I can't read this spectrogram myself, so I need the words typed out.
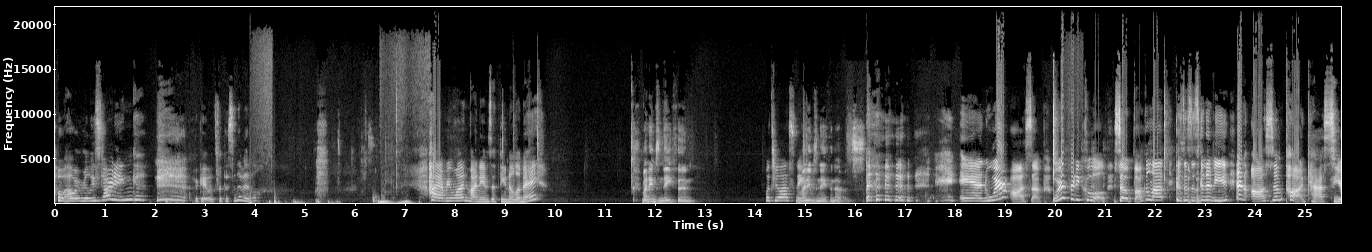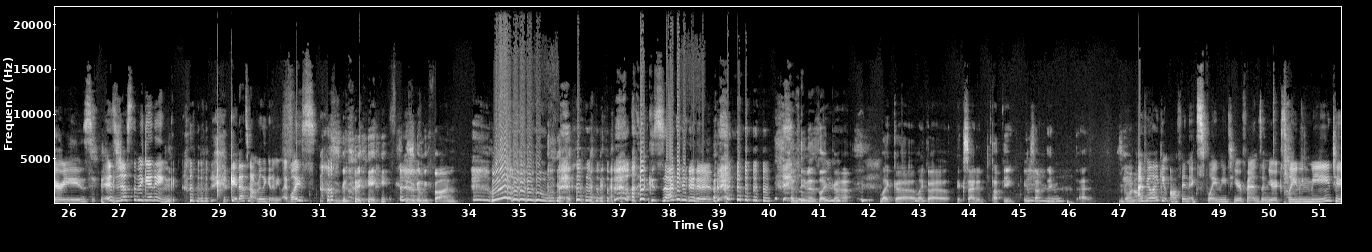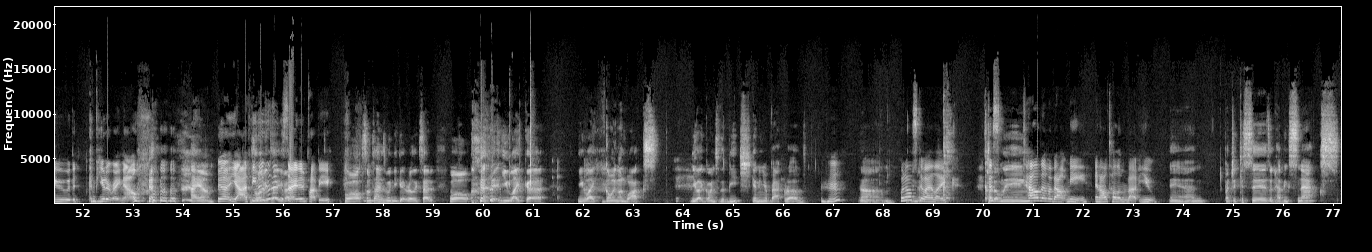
Wow, we're really starting. okay, let's put this in the middle. Hi, everyone. My name's Athena LeMay. My name's Nathan. What's your last name? My name is Nathan Evans. and we're awesome. We're pretty cool. so buckle up because this is going to be an awesome podcast series. It's just the beginning. okay, that's not really going to be my voice. this is gonna be this is gonna be fun. I'm excited. Athena's like uh, like uh, like a excited puppy or something that is going on. I a feel like you often explain me to your friends, and you're explaining me to the computer right now. I am. yeah, yeah. Athena's tell an excited puppy. Well, sometimes when you get really excited, well, you like uh, you like going on walks. You like going to the beach, getting your back rubbed. hmm Um, What else you know, do I like? Cuddling Tell them about me, and I'll tell them about you. and a bunch of kisses and having snacks.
